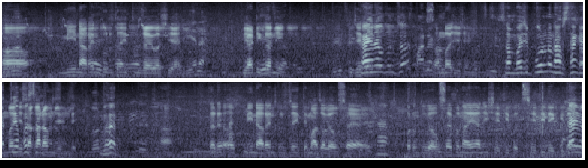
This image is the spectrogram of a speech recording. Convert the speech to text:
अ, मी नारायणपूरचा इथून रहिवासी आहे. या ठिकाणी काय काही- नाव तुमचं? संभाजी झेंडे संभाजी पूर्ण नाव सांगा. ते संभाजी पण सकाराम झेंडे बर. हां. तर मी नारायणपूरचा इथे माझा व्यवसाय आहे. परंतु व्यवसाय पण आहे आणि शेती पण- शेती देखील आहे?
